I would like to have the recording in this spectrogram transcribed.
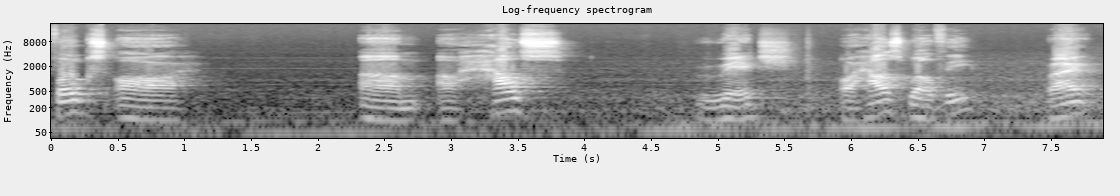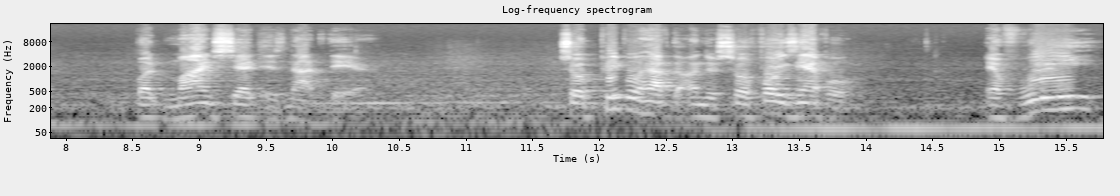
folks are um, a house rich or house wealthy, right? But mindset is not there. So people have to under. So for example, if we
